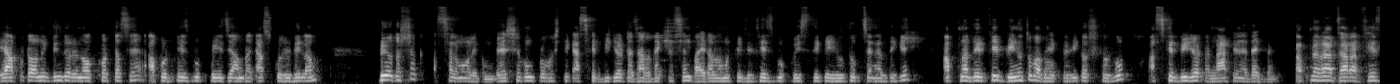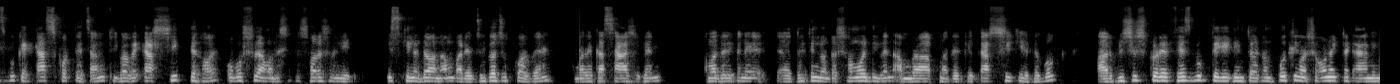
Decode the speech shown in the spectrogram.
এই আপুটা অনেকদিন ধরে নক করতেছে। আপুর ফেসবুক পেজে আমরা কাজ করে দিলাম। প্রিয় দর্শক, আসসালামু আলাইকুম। দেশ এবং প্রবাস থেকে আজকের ভিডিওটা যারা দেখতেছেন, ভাইরাল মধ্যে ফেসবুক পেজ থেকে ইউটিউব চ্যানেল থেকে, আপনাদেরকে বিনীতভাবে একটা রিকোয়েস্ট করব। আজকের ভিডিওটা না টেনে দেখবেন। আপনারা যারা ফেসবুকে কাজ করতে চান, কীভাবে কাজ শিখতে হয়, অবশ্যই আমাদের সাথে সরাসরি স্ক্রিনে দেওয়া নাম্বারে যোগাযোগ করবেন। আমাদের কাছে আসবেন। আমাদের এখানে দুই তিন ঘণ্টা সময় দিবেন। আমরা আপনাদেরকে কাজ শিখিয়ে দেবো। আর বিশেষ করে ফেসবুক থেকে কিন্তু এখন প্রতি মাসে অনেক টাকা আর্নিং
